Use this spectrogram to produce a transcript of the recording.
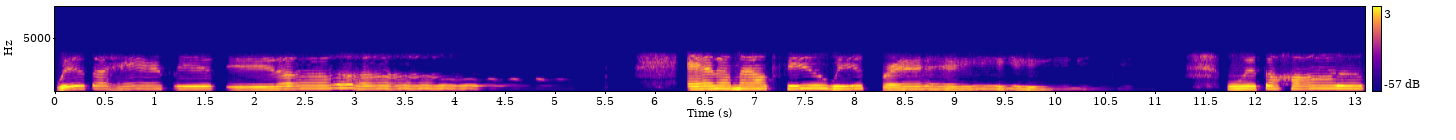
with our hands lifted up and our mouth filled with praise. With a heart of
